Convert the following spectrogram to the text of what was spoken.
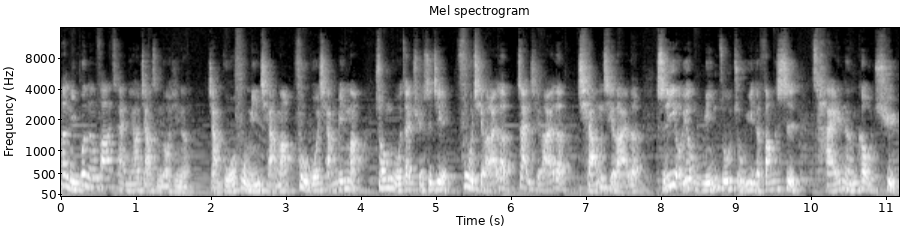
那你不能发财，你要讲什么东西呢？讲国富民强嘛，富国强兵嘛。中国在全世界富起来了，站起来了，强起来了。只有用民族主义的方式，才能够去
